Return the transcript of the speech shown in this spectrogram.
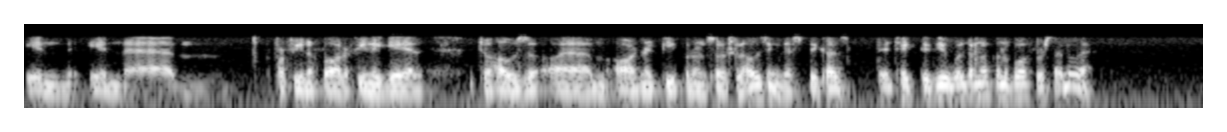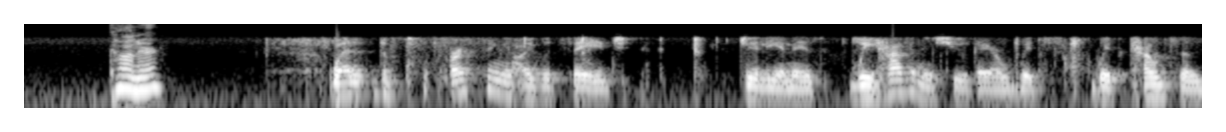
in, in, um, for Fianna Fáil or Fine Gael to house um, ordinary people on social housing list because they take the view, well, they're not going to vote for us anyway. Conor? Well, the first thing I would say, Gillian, is we have an issue there with with council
